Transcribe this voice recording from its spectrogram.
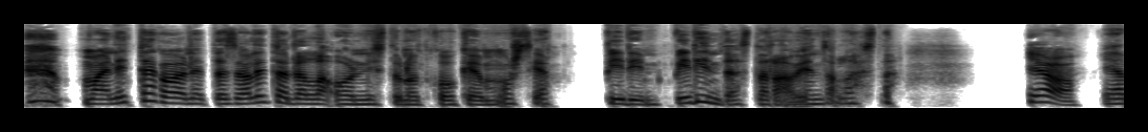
mainittakoon, että se oli todella onnistunut kokemus ja pidin, pidin tästä ravintolasta. Joo, ja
